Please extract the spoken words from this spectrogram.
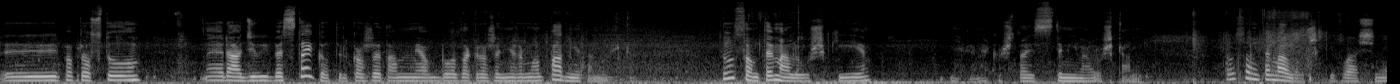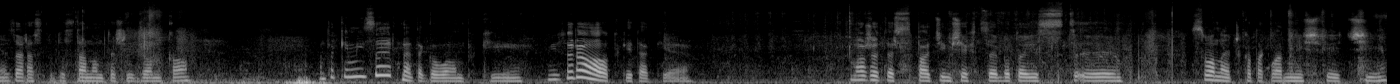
y, po prostu y, radził i bez tego, tylko że tam miał, było zagrożenie, że mu odpadnie ta nóżka. Tu są te maluszki. Nie wiem, jak już to jest z tymi maluszkami. Tu są te maluszki właśnie. Zaraz tu dostaną też jedzonko. No takie mizerne te gołąbki. Mizerotki takie. Może też spać im się chce, bo to jest y, słoneczko tak ładnie świeci.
